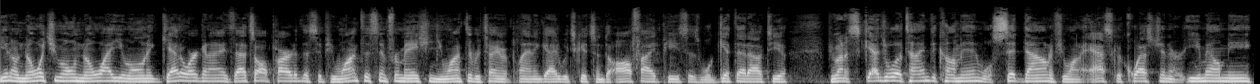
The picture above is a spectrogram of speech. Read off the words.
you know, know what you own, know why you own it, get organized. That's all part of this. If you want this information, you want the retirement planning guide, which gets into all five pieces, we'll get that out to you. If you want to schedule a time to come in, we'll sit down. If you want to ask a question or email me,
